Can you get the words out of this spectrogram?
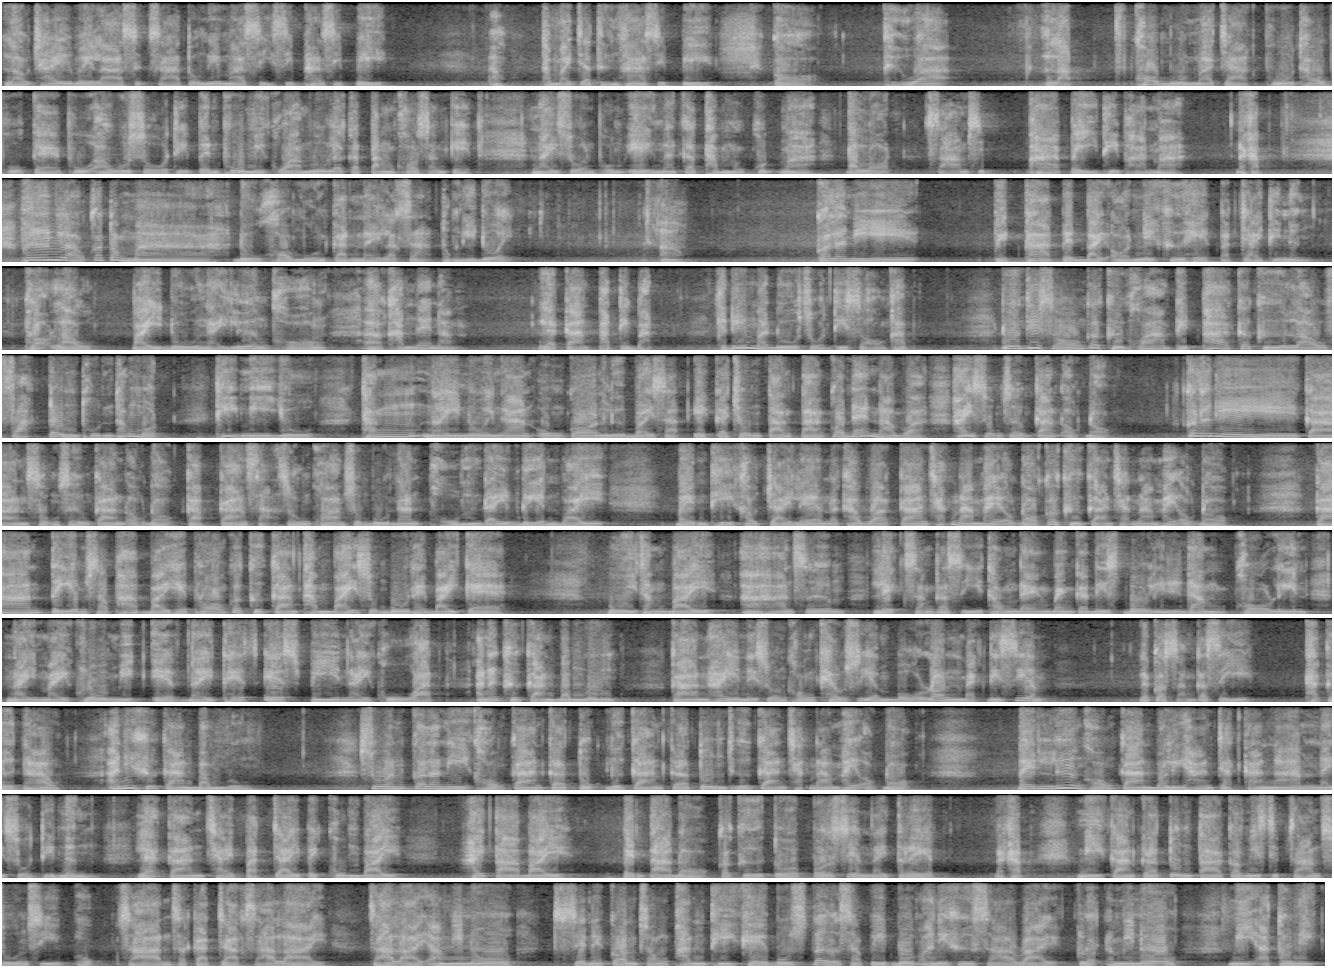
เราใช้เวลาศึกษาตรงนี้มา 40-50 ปีเอ้าทำไมจะถึง 50 ปี ก็ถือว่ารับข้อมูลมาจากผู้เฒ่าผู้แก่ผู้อาวุโสที่เป็นผู้มีความรู้และก็ตั้งข้อสังเกต ในส่วนผมเองนั้นก็ทำมังคุดมาตลอด 35 ปีที่ผ่านมานะครับ เพราะฉะนั้นเราก็ต้องมาดูข้อมูลกันในลักษณะตรงนี้ด้วยอ้าวกรณีผิดพลาดเป็นใบอ่อนนี่คือเหตุปัจจัยที่หนึ่งเพราะเราไปดูในเรื่องของอคำแนะนำและการปฏิบัติ ทีนี้มาดูส่วนที่สองครับส่วนที่สองก็คือความผิดพลาดก็คือเราฟักต้นทุนทั้งหมดที่มีอยู่ทั้งในหน่วยงานองค์กรหรือบริษัทเอกชนต่างๆ ก็แนะนำว่าให้ส่งเสริมการออกดอก กรณีการส่งเสริมการออกดอกกับการสะสมความสมบูรณ์นั้น ผมได้เรียนไว้เป็นที่เข้าใจแล้วนะครับว่าการชักนำให้ออกดอกก็คือการชักนำให้ออกดอก การเตรียมสภาพใบให้พร้อมก็คือการทำใบให้สมบูรณ์ให้ใบแก่ ปุ๋ยทางใบ อาหารเสริม เหล็กสังกะสีทองแดงแบงกานิสโบลิดัมคอลีน ในไมโครมิกเอฟในเทสเอสพีในคูวัตอันนั้นคือการบำรุง การให้ในส่วนของแคลเซียมโบรอนแมกนีเซียม แล้วก็สังกะสีถ้าเกิดหนาว อันนี้คือการบำรุง ส่วนกรณีของการกระตุกหรือการกระตุ้นหรือการชักนำให้ออกดอก เป็นเรื่องของการบริหารจัดการน้ำในส่วนที่หนึ่งและการใช้ปัจจัยไปคุมใบ ให้ตาใบเป็นตาดอกก็คือตัวโพแทสเซียมไนเตรตนะครับ มีการกระตุ้นตาก็มี 13046 สารสกัดจากสาลาย สาหร่ายอะมิโน เซเนกอน 2000 TK Booster Speed Boom อันนี้คือสาหร่ายกรดอะมิโน มีอะโทนิก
